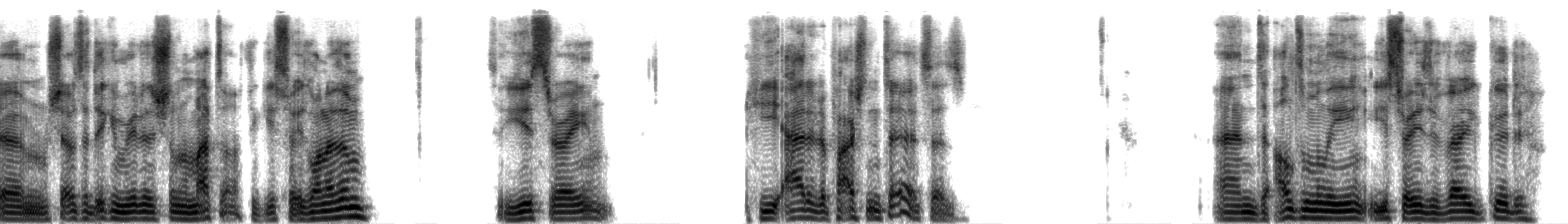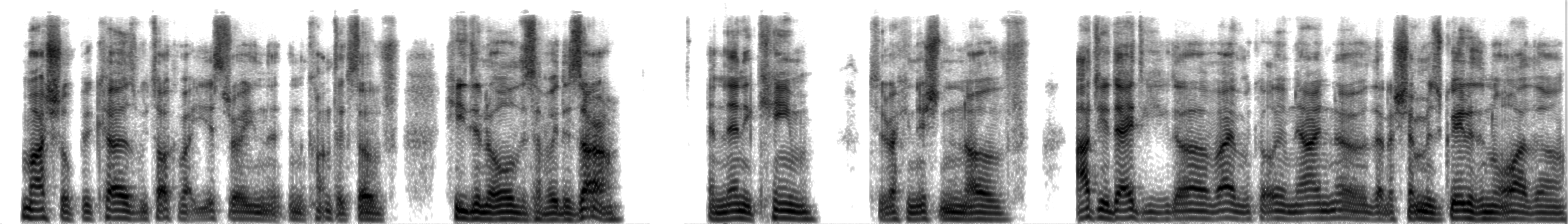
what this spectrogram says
um, Shev Tzadikim Rida Shalomata. I think Yisro is one of them. So Yisro, he added a passion to it, says. And ultimately, Yisro is a very good marshal because we talk about Yisro in the, in the context of he did all this Avodah Zarah. And then he came to the recognition of I know that Hashem is greater than all other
